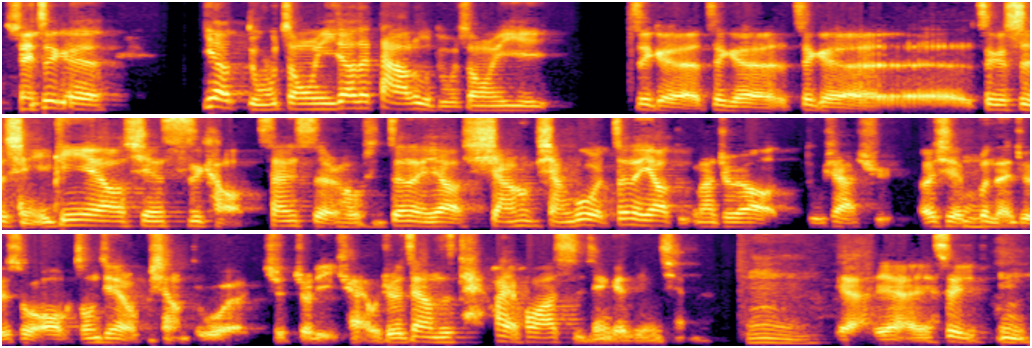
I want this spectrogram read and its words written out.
所以这个要读中医，要在大陆读中医，这个这个这个这个事情，一定要先思考三思而后行，真的要想想过，真的要读，那就要读下去。而且不能就是说、嗯、哦，中间我不想读了，就就离开。我觉得这样子太花时间跟金钱了。嗯，yeah, yeah, yeah. 所以嗯，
